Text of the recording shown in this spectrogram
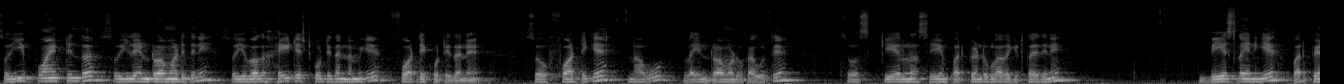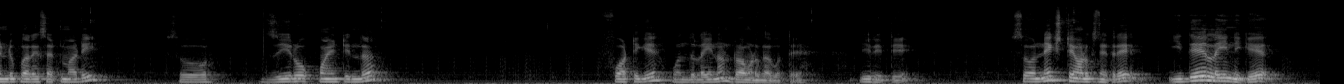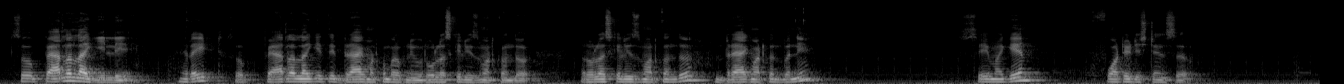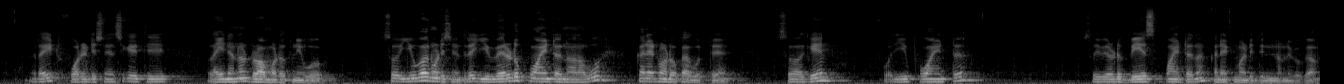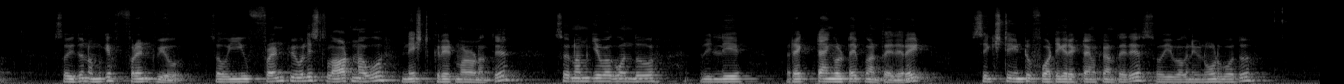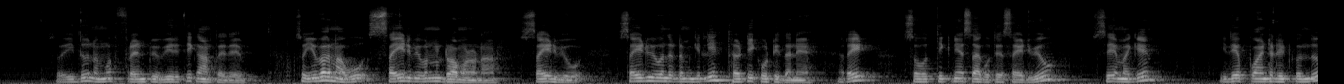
ಸೊ ಈ ಪಾಯಿಂಟಿಂದ ಸೊ ಇಲ್ಲೇನು ಲೈನ್ ಡ್ರಾ ಮಾಡಿದ್ದೀನಿ? ಸೊ ಇವಾಗ ಹೈಟ್ ಎಷ್ಟು ಕೊಟ್ಟಿದ್ದಾನೆ ನಮಗೆ? ಫಾರ್ಟಿ ಕೊಟ್ಟಿದ್ದಾನೆ. ಸೊ ಫಾರ್ಟಿಗೆ ನಾವು ಲೈನ್ ಡ್ರಾ ಮಾಡಬೇಕಾಗುತ್ತೆ. ಸೊ ಸ್ಕೇಲ್ನ ಸೇಮ್ ಪರ್ಪೆಂಡಿಕ್ಯುಲರ್ ಆಗಿ ಇಡ್ತಾ ಇದ್ದೀನಿ. ಬೇಸ್ ಲೈನ್ಗೆ ಪರ್ಪೆಂಡಿಕ್ಯುಲರ್ ಆಗಿ ಸೆಟ್ ಮಾಡಿ. ಸೊ ಝೀರೋ ಪಾಯಿಂಟಿಂದ ಫಾರ್ಟಿಗೆ ಒಂದು ಲೈನನ್ನು ಡ್ರಾ ಮಾಡೋಕ್ಕಾಗುತ್ತೆ ಈ ರೀತಿ. ಸೊ ನೆಕ್ಸ್ಟ್ ಏನು ಮಾಡೋಕ್ಕೆ ಸ್ನೇಹಿತರೆ? ಇದೇ ಲೈನಿಗೆ ಸೊ ಪ್ಯಾರಲಾಗಿ ಇಲ್ಲಿ ರೈಟ್ ಸೊ ಪ್ಯಾರಲಲ್ ಆಗಿ ಡ್ರ್ಯಾಗ್ ಮಾಡ್ಕೊಂಡು ಬರ್ಬೇಕು ನೀವು. ರೋಲರ್ ಸ್ಕೇಲ್ ಯೂಸ್ ಮಾಡ್ಕೊಂಡು. ರೋಲರ್ ಸ್ಕೇಲ್ ಯೂಸ್ ಮಾಡ್ಕೊಂಡು ಡ್ರ್ಯಾಗ್ ಮಾಡ್ಕೊಂಡು ಬನ್ನಿ. Same again forty distance right forty ಡಿಸ್ಟೆನ್ಸ್ಗೆ ರೀತಿ ಲೈನನ್ನು ಡ್ರಾ ಮಾಡೋಕೆ ನೀವು. ಸೊ ಇವಾಗ ನೋಡಿ ಸ್ನೇಹಿತರೆ ಇವೆರಡು ಪಾಯಿಂಟನ್ನು ನಾವು ಕನೆಕ್ಟ್ ಮಾಡೋಕ್ಕಾಗುತ್ತೆ ಸೊ ಅಗೇನ್ ಈ ಪಾಯಿಂಟ್ ಸೊ ಇವೆರಡು ಬೇಸ್ ಪಾಯಿಂಟನ್ನು ಕನೆಕ್ಟ್ ಮಾಡಿದ್ದೀನಿ ನಾನು ಇವಾಗ. ಸೊ ಇದು ನಮಗೆ ಫ್ರಂಟ್ ವ್ಯೂ ಸೊ ಈ ಫ್ರಂಟ್ ವ್ಯೂವಲ್ಲಿ ಸ್ಲಾಟ್ ನಾವು ನೆಕ್ಸ್ಟ್ ಕ್ರಿಯೇಟ್ ಮಾಡೋಣಂತೆ. ಸೊ ನಮಗೆ ಇವಾಗ ಒಂದು ಇಲ್ಲಿ ರೆಕ್ಟ್ಯಾಂಗಲ್ ಟೈಪ್ ಕಾಣ್ತಾ ಇದೆ ರೈಟ್ ಸಿಕ್ಸ್ಟಿ ಇಂಟು ಫಾರ್ಟಿಗೆ ರೆಕ್ಟ್ಯಾಂಗಲ್ ಕಾಣ್ತಾ ಇದೆ. ಸೊ ಇವಾಗ ನೀವು ನೋಡ್ಬೋದು. ಸೊ ಇದು ನಮ್ಮ ಫ್ರಂಟ್ ವ್ಯೂ ಈ ರೀತಿ ಕಾಣ್ತಾ ಇದೆ. ಸೊ ಇವಾಗ ನಾವು ಸೈಡ್ ವ್ಯೂವನ್ನು ಡ್ರಾ ಮಾಡೋಣ. ಸೈಡ್ ವ್ಯೂ ಸೈಡ್ ವ್ಯೂ ಅಂದರೆ ನಮಗೆ ಇಲ್ಲಿ ಥರ್ಟಿ ಕೊಟ್ಟಿದ್ದಾನೆ ರೈಟ್ ಸೊ ತಿಕ್ನೆಸ್ ಆಗುತ್ತೆ ಸೈಡ್ ವ್ಯೂ ಸೇಮ್ ಆಗಿ ಇದೇ ಪಾಯಿಂಟಲ್ಲಿ ಇಟ್ಕೊಂಡು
